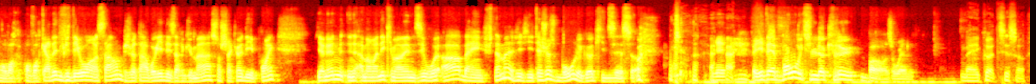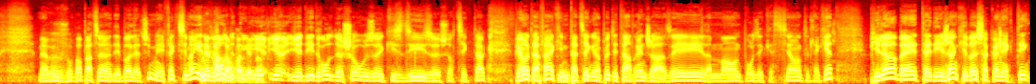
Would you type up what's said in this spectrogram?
On va, on va regarder une vidéo ensemble, puis je vais t'envoyer des arguments sur chacun des points. Il y en a une, à un moment donné qui m'a même dit ouais, Ah, ben finalement, il était juste beau, le gars qui disait ça. il était beau et tu l'as cru, Boswell. Ben écoute, c'est ça. Mais je ne veux pas partir un débat là-dessus, mais effectivement, il y, a des drôles de choses qui se disent sur TikTok. Puis une autre affaire qui me fatigue un peu, tu es en train de jaser, le monde pose des questions, toute la quête. Puis là, ben, tu as des gens qui veulent se connecter.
